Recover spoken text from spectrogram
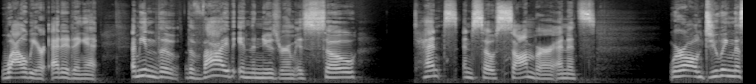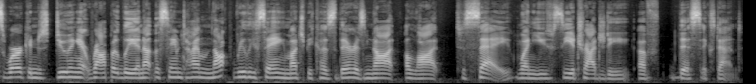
while we are editing it. I mean, the the vibe in the newsroom is so tense and so somber, and it's we're all doing this work and just doing it rapidly, and at the same time, not really saying much because there is not a lot to say when you see a tragedy of this extent.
